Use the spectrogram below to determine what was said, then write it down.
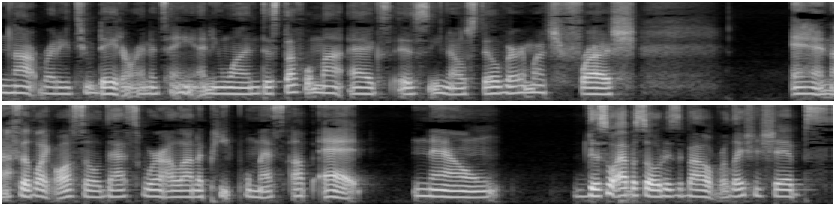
not ready to date or entertain anyone. The stuff with my ex is, you know, still very much fresh. And I feel like also that's where a lot of people mess up at. Now, this whole episode is about relationships,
